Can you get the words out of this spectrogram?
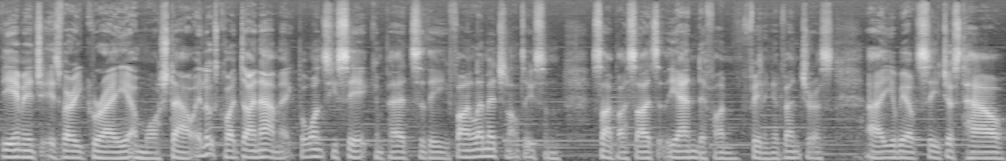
the image is very grey and washed out. It looks quite dynamic, but once you see it compared to the final image, and I'll do some side by sides at the end if I'm feeling adventurous, uh, you'll be able to see just how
